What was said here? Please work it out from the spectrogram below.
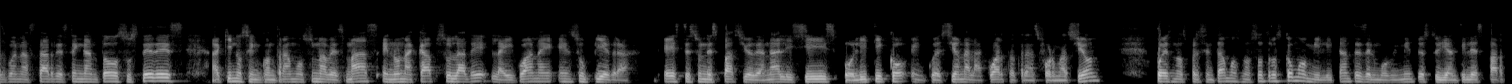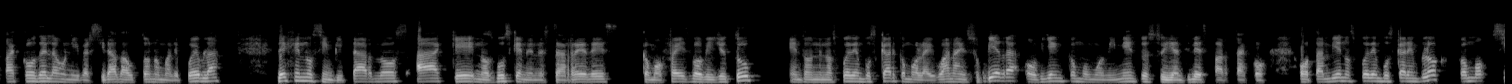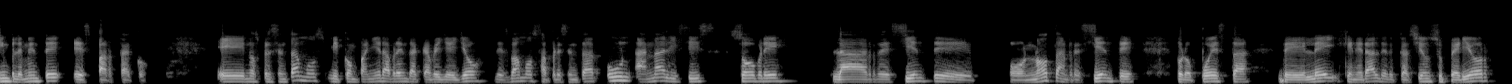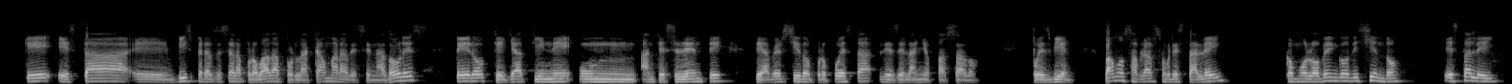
buenas tardes, tengan todos ustedes. Aquí nos encontramos una vez más en una cápsula de La iguana en su piedra. Este es un espacio de análisis político en cuestión a la cuarta transformación, pues nos presentamos nosotros como militantes del movimiento estudiantil Espartaco de la Universidad Autónoma de Puebla. Déjenos invitarlos a que nos busquen en nuestras redes como Facebook y YouTube en donde nos pueden buscar como la iguana en su piedra o bien como Movimiento Estudiantil Espartaco. O también nos pueden buscar en blog como simplemente Espartaco. Eh, nos presentamos, mi compañera Brenda Cabella y yo les vamos a presentar un análisis sobre la reciente o no tan reciente propuesta de Ley General de Educación Superior que está en vísperas de ser aprobada por la Cámara de Senadores, pero que ya tiene un antecedente de haber sido propuesta desde el año pasado. Pues bien, vamos a hablar sobre esta ley. Como lo vengo diciendo, esta ley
